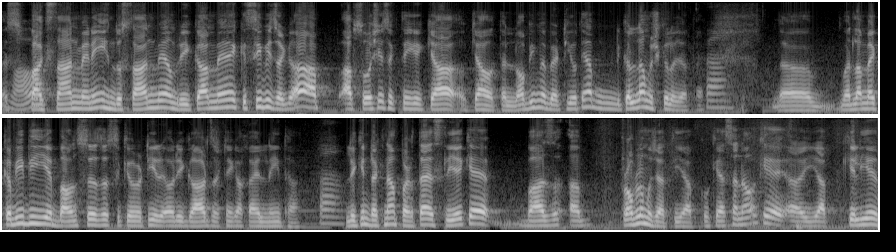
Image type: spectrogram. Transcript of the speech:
पाकिस्तान में नहीं हिंदुस्तान में अमेरिका में किसी भी जगह आप आप सोच नहीं सकते हैं कि क्या क्या होता है। लॉबी में बैठी होते हैं आप निकलना मुश्किल हो जाता है। मतलब मैं कभी भी ये बाउंसर्स और सिक्योरिटी और ये गार्ड्स रखने का ख्याल नहीं था। हाँ। लेकिन रखना पड़ता है इसलिए कि बाज अब प्रॉब्लम हो जाती है आपको कि ऐसा ना हो कि ये आपके लिए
